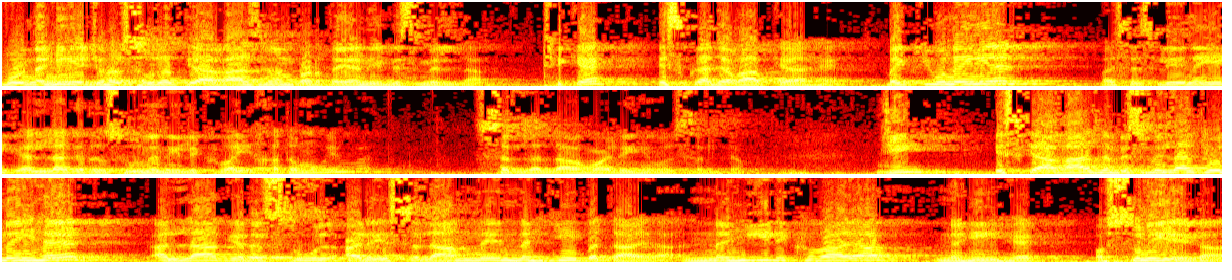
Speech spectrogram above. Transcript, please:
وہ نہیں ہے، جو ہر صورت کے آغاز میں ہم پڑھتے ہیں یعنی بسم اللہ۔ ٹھیک ہے؟ اس کا جواب کیا ہے؟ بھائی کیوں نہیں ہے؟ بس اس لیے نہیں کہ اللہ کے رسول نے نہیں لکھوائی، ختم ہو گئی بات۔ صلی اللہ علیہ وسلم۔ جی اس کے آغاز میں بسم اللہ کیوں نہیں ہے؟ اللہ کے رسول علیہ السلام نے نہیں بتایا، نہیں لکھوایا، نہیں ہے۔ اور سنیے گا،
